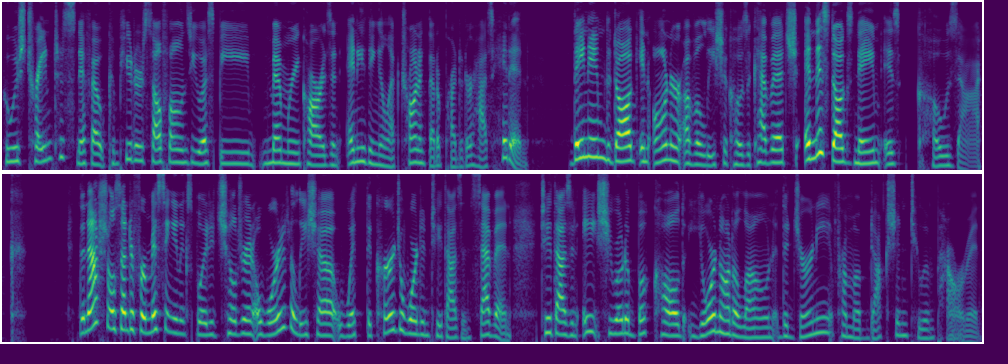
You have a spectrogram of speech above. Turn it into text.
who is trained to sniff out computers, cell phones, USB, memory cards, and anything electronic that a predator has hidden. They named the dog in honor of Alicia Kozakiewicz, and this dog's name is Kozak. The National Center for Missing and Exploited Children awarded Alicia with the Courage Award in 2007. 2008, she wrote a book called You're Not Alone The Journey from Abduction to Empowerment.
